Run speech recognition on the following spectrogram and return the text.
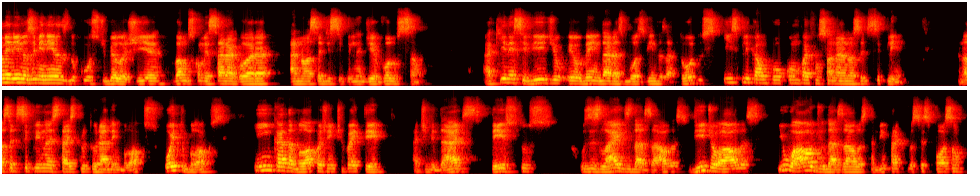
meninos e meninas do curso de Biologia. Vamos começar agora a nossa disciplina de evolução. Aqui nesse vídeo eu venho dar as boas-vindas a todos e explicar um pouco como vai funcionar a nossa disciplina. A nossa disciplina está estruturada em blocos, oito blocos, e em cada bloco a gente vai ter atividades, textos, os slides das aulas, videoaulas e o áudio das aulas também, para que vocês possam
